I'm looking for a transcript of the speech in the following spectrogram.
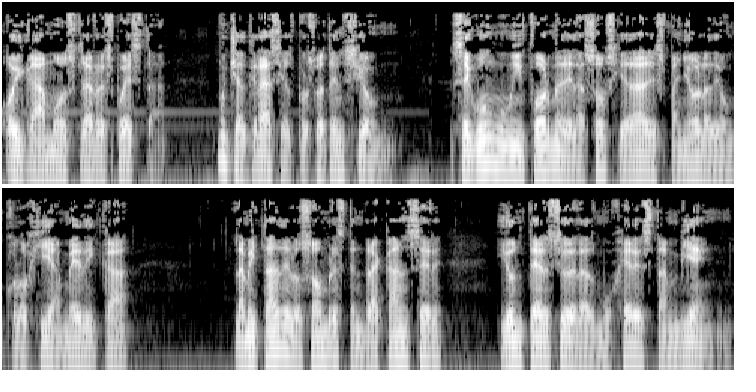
oigamos la respuesta. Muchas gracias por su atención. Según un informe de la Sociedad Española de Oncología Médica, la mitad de los hombres tendrá cáncer y un tercio de las mujeres también.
